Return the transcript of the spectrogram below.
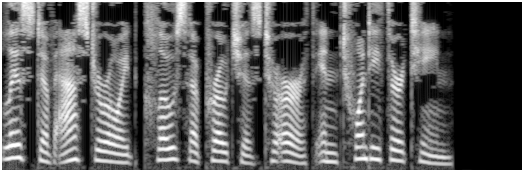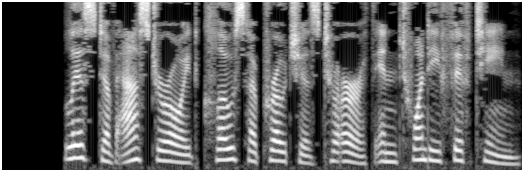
List of asteroid close approaches to Earth in 2013 List of asteroid close approaches to Earth in 2015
